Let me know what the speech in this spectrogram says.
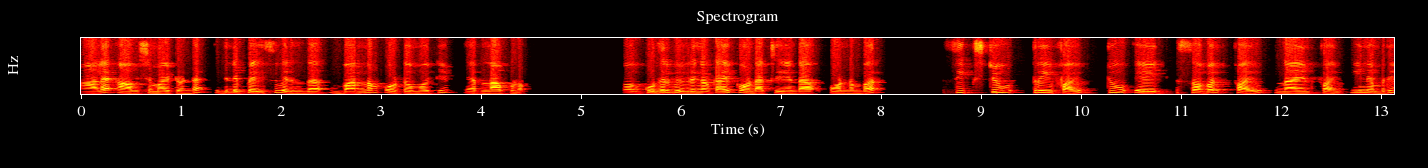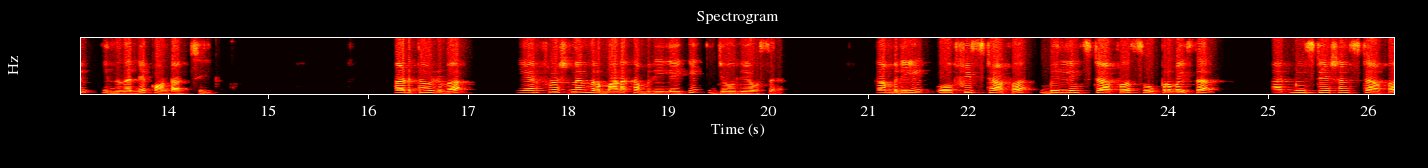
ആളെ ആവശ്യമായിട്ടുണ്ട്. ഇതിന്റെ പ്ലേസ് വരുന്നത് വർണം ഓട്ടോമോട്ടീവ് എറണാകുളം. അപ്പോൾ കൂടുതൽ വിവരങ്ങൾക്കായി കോൺടാക്ട് ചെയ്യേണ്ട phone number six two three five two eight seven five nine five ഈ നമ്പറിൽ ഇന്ന് തന്നെ കോൺടാക്ട് ചെയ്യുക. അടുത്ത ഒഴിവ് എയർ ഫ്രഷ്നർ നിർമ്മാണ കമ്പനിയിലേക്ക് ജോലി അവസരം. കമ്പനിയിൽ office staff billing staff supervisor administration staff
